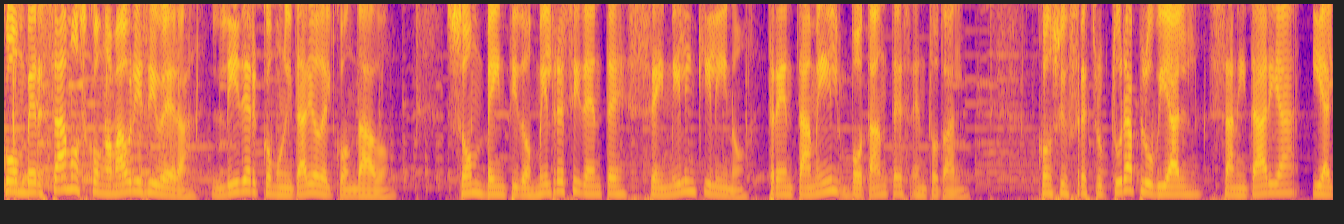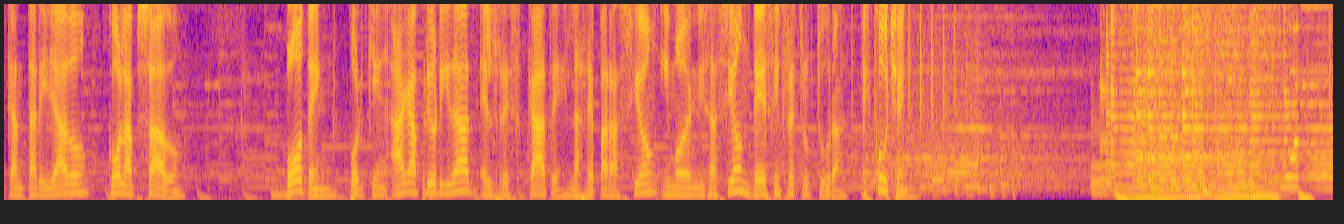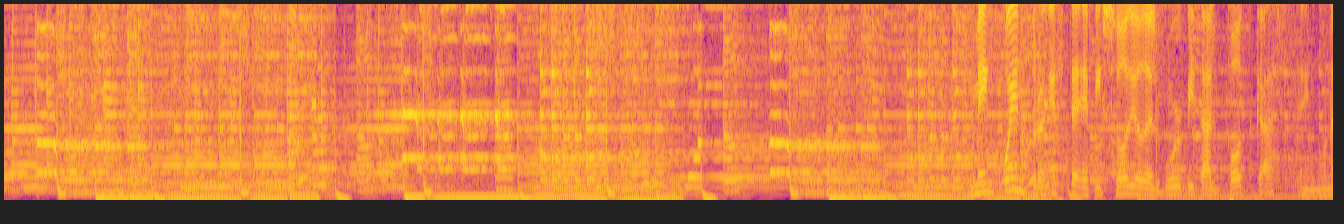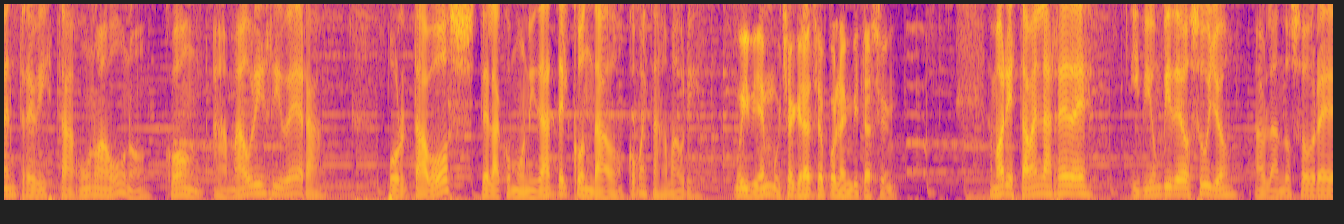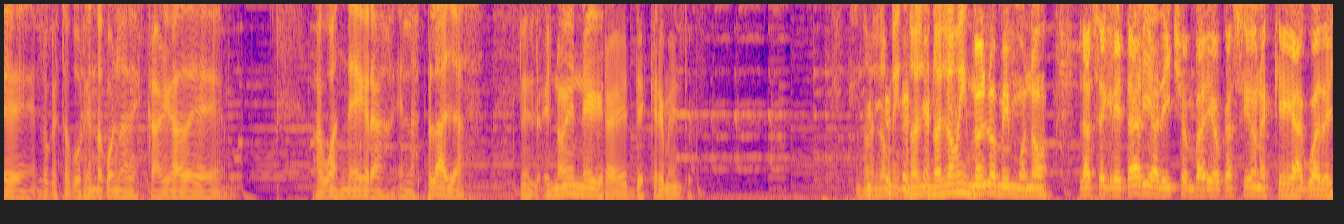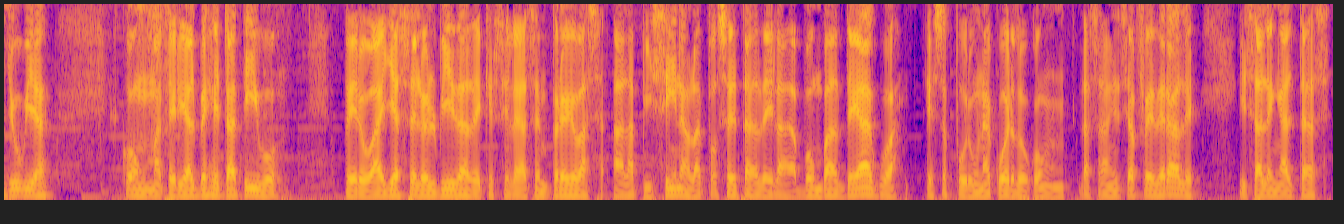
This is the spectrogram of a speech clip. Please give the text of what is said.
Conversamos con Amaury Rivera, líder comunitario del condado. Son 22.000 residentes, 6.000 inquilinos, 30.000 votantes en total. Con su infraestructura pluvial, sanitaria y alcantarillado colapsado, voten por quien haga prioridad el rescate, la reparación y modernización de esa infraestructura. Escuchen. Me encuentro en este episodio del Urbital Podcast en una entrevista uno a uno con Amaury Rivera, portavoz de la comunidad del condado. ¿Cómo estás, Amaury? Muy bien, muchas gracias por la invitación. Amaury, estaba en las redes y vi un video suyo hablando sobre lo que está ocurriendo con la descarga de aguas negras en las playas. No es negra, es de excremento. No es, lo, mismo. no es lo mismo, no. La secretaria ha dicho en varias ocasiones que agua de lluvia con material vegetativo, pero a ella se le olvida de que se le hacen pruebas a la piscina o la poseta de las bombas de agua. Eso es por un acuerdo con las agencias federales y salen altas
